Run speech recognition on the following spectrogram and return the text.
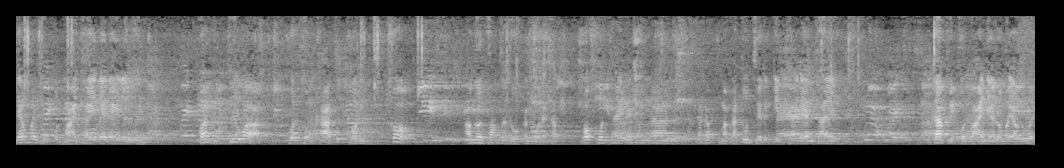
แล้วไม่ถูกกฎหมายไทยใดๆเลย เพราะฉะนั้นผมเชื่อว่า คนสงขาทุกคนก็อำนวยความสะดวกกันหมดนะครับ เพราะคนไทยได้ทำงานนะครับมากระตุ้นเศรษฐกิจชายแดนไทย ถ้าผิดกฎหมายเนี่ยเราไม่เอาด้วย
